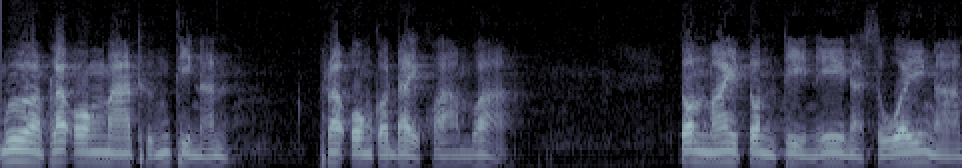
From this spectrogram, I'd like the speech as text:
เมื่อพระองค์มาถึงที่นั้น พระองค์ก็ได้ความว่า ต้นไม้ต้นที่นี้นะสวยงาม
